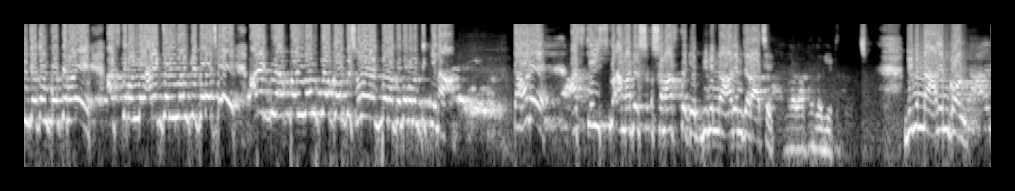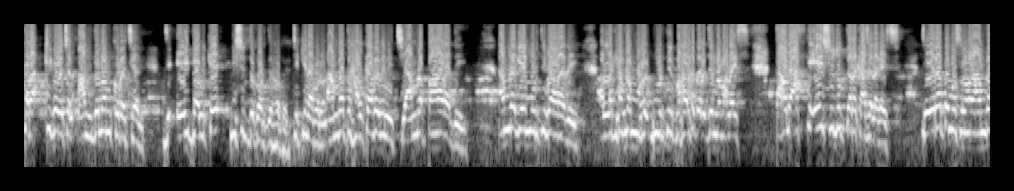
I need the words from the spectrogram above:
নির্যাতন করতে পারে, আজকে বাংলার আরেকজন ইমামকে করেছে, আরেকদিন আপনার ইমামকেও করতে সময় রাখবে না, কথা বলেন ঠিক কিনা? তাহলে আজকে আমাদের সমাজ থেকে বিভিন্ন আলেম যারা আছে, বিভিন্ন আলেমগণ তারা কি করেছেন? আন্দোলন করেছেন। যে এই দলকে নিষিদ্ধ করতে হবে। ঠিক কিনা বলুন? আমরা তো হালকা ভাবে নিচ্ছি, আমরা পাহারা দিই, আমরা গিয়ে মূর্তি পাহারা দিই। আল্লাহকে আমরা মূর্তির পাহারা দেওয়ার জন্য বানাইছি। তাহলে আজকে এই সুযোগ তারা কাজে লাগাইছে যে এরা তো মুসলমান, আমরা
